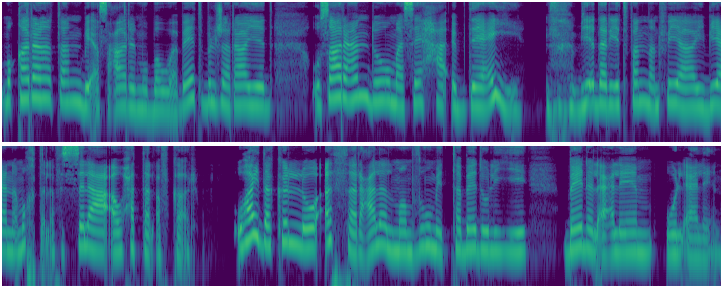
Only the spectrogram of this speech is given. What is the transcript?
مقارنة بأسعار المبوبات بالجرايد وصار عنده مساحة إبداعية بيقدر يتفنن فيها يبيعنا مختلف السلع أو حتى الأفكار. وهيدا كله أثر على المنظومة التبادلية بين الإعلام والإعلان.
